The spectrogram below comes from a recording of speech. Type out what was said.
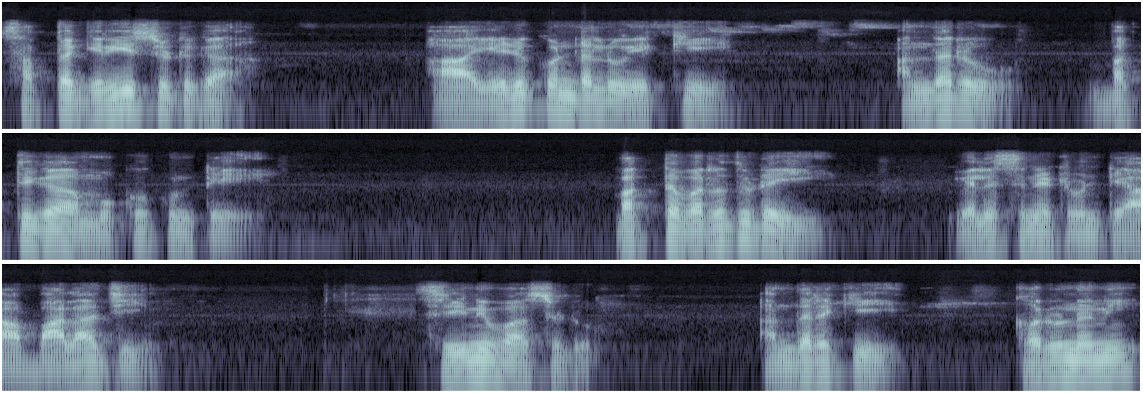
సప్తగిరీసుడిగా ఆ ఏడుకొండలు ఎక్కి అందరూ భక్తిగా మొక్కుకుంటే భక్తవరదుడై వెలసినటువంటి ఆ బాలాజీ శ్రీనివాసుడు అందరికీ కరుణని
